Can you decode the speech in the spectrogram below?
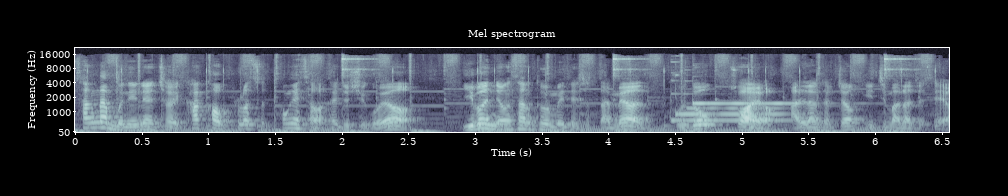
상담 문의는 저희 카카오 플러스 통해서 해주시고요. 이번 영상 도움이 되셨다면 구독, 좋아요, 알람 설정 잊지 말아주세요.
